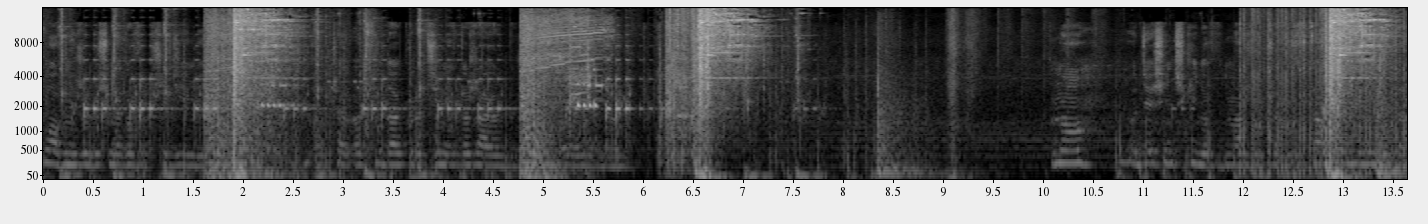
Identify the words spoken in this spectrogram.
Dosłownie, żebyśmy go wyprzedzili. A te cuda akurat się nie zdarzają zbyt często. No, o 10 kg wmarzł przed zostało 1 minutę.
